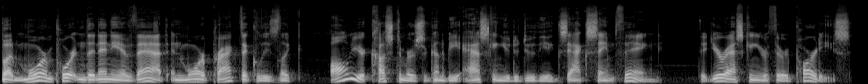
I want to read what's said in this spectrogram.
But more important than any of that, and more practically, is like all your customers are going to be asking you to do the exact same thing that you're asking your third parties.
